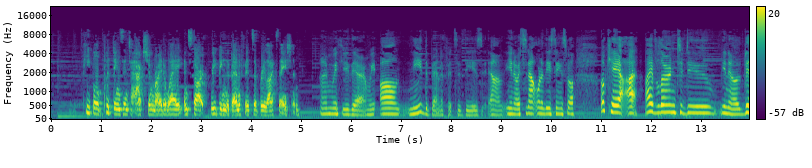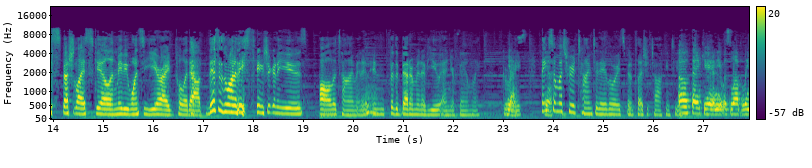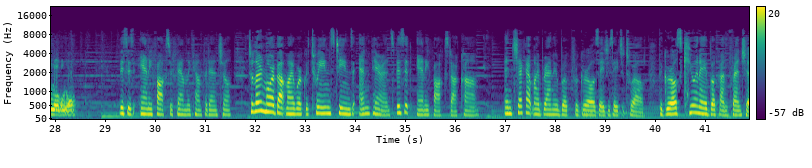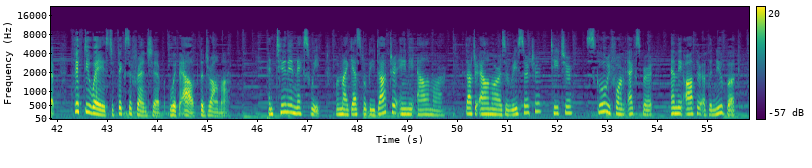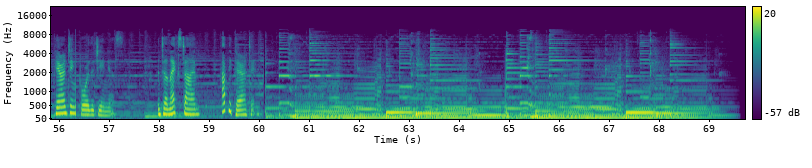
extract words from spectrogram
people put things into action right away and start reaping the benefits of relaxation. I'm with you there, and we all need the benefits of these. Um, you know, it's not one of these things. Well, okay, I I've learned to do you know this specialized skill, and maybe once a year I pull it out. this is one of these things you're going to use all the time, and, and for the betterment of you and your family. Great. Yes. Thanks yes. so much for your time today, Lori. It's been a pleasure talking to you. Oh, thank you, Annie. It was lovely meeting you. This is Annie Fox Family Confidential. To learn more about my work with tweens, teens, and parents, visit anniefox.com. And check out my brand new book for girls ages 8 to 12, the Girls Q&A book on friendship, 50 ways to fix a friendship without the drama. And tune in next week when my guest will be Dr. Amy Alamar. Dr. Alamar is a researcher, teacher, school reform expert, and the author of the new book, Parenting for the Genius. Until next time, Happy parenting.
